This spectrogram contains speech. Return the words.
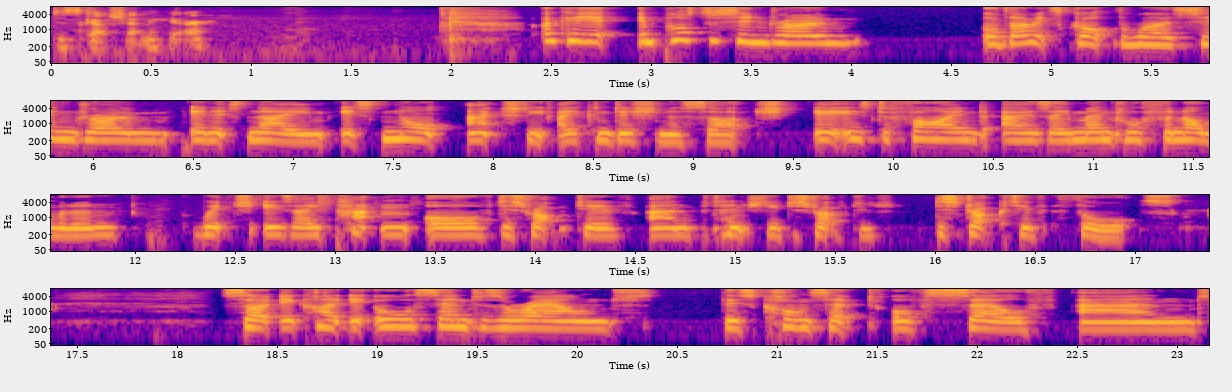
discussion here? Okay imposter syndrome although it's got the word syndrome in its name, it's not actually a condition as such. It is defined as a mental phenomenon which is a pattern of disruptive and potentially destructive destructive thoughts. So it kind of, it all centers around this concept of self and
